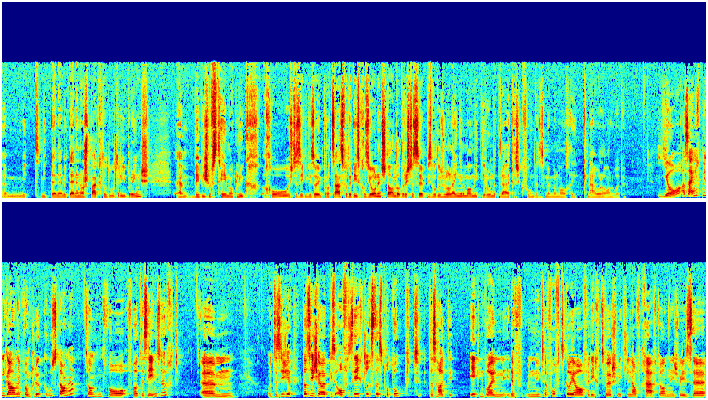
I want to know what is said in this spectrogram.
ähm, mit, mit, den, mit den Aspekten, die du reinbringst. Ähm, wie bist du auf das Thema Glück gekommen? Ist das irgendwie so im Prozess von der Diskussion entstanden oder ist das etwas, wo du schon länger mal mit dir herumgetragen hast, gefunden, das müssen wir mal ein bisschen genauer anschauen? Ja, also eigentlich bin ich gar nicht vom Glück ausgegangen, sondern von, von der Sehnsucht. Ähm, und das ist, ja, das ist ja etwas Offensichtliches, das Produkt, das halt irgendwo in, in den 1950er Jahren vielleicht Zwölfmittel noch verkauft worden ist, weil es äh,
